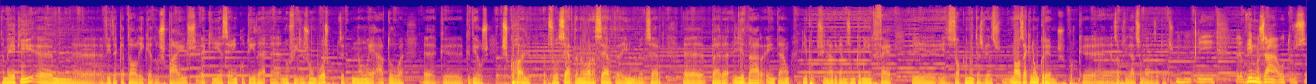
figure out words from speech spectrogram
Também aqui hum, a vida católica dos pais aqui a ser incutida eh, no filho João Bosco, portanto não é à toa eh, que, que Deus escolhe a pessoa certa na hora certa e no momento certo eh, para lhe dar então, lhe proporcionar digamos um caminho de fé e, e, só que muitas vezes nós é que não queremos, porque uh, as oportunidades são dadas a todos. Uhum. E vimos já outros uh,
